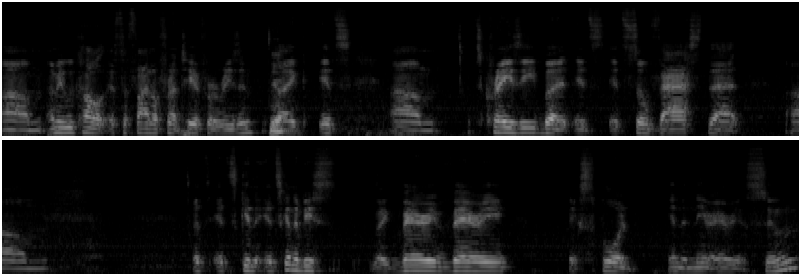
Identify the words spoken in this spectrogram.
um, I mean we call it it's the final frontier for a reason. Yeah. Like it's um, it's crazy, but it's it's so vast that um, it's it's gonna it's gonna be like very very explored in the near area soon.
